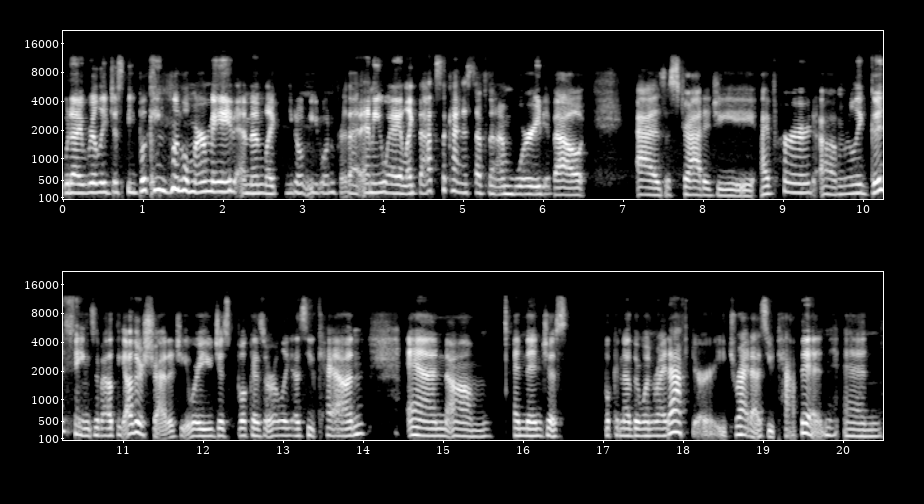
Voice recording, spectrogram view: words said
Would I really just be booking Little Mermaid and then like you don't need one for that anyway? Like that's the kind of stuff that I'm worried about as a strategy. I've heard um, really good things about the other strategy where you just book as early as you can and um, and then just book another one right after each ride as you tap in. And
